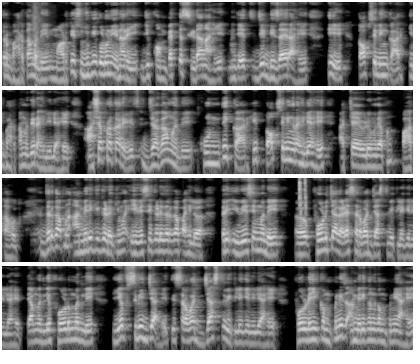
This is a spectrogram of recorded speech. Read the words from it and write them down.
तर भारतामध्ये मारुती सुझुकीकडून येणारी जी कॉम्पॅक्ट सिडान आहे म्हणजेच जी डिझायर आहे ही टॉप सेलिंग कार ही भारतामध्ये राहिलेली आहे. अशा प्रकारेच जगामध्ये कोणती कार ही टॉप सेलिंग राहिली आहे आजच्या या व्हिडिओमध्ये आपण पाहत आहोत. जर का आपण अमेरिकेकडे किंवा युएसएकडे जर का पाहिलं तर युएसएमध्ये फोर्डच्या गाड्या सर्वात जास्त विकल्या गेलेल्या आहेत. त्यामधली फोर्ड मधली एफ सिरीज जी आहे ती सर्वात जास्त विकली गेलेली आहे. फोर्ड ही कंपनीच अमेरिकन कंपनी आहे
